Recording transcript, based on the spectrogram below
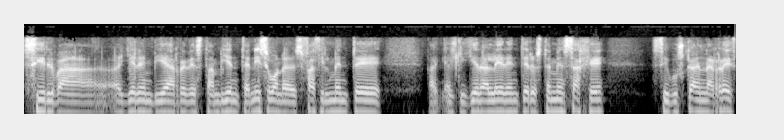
sirva, ayer envié a redes también, tenéis, bueno, es fácilmente, el que quiera leer entero este mensaje, si busca en la red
